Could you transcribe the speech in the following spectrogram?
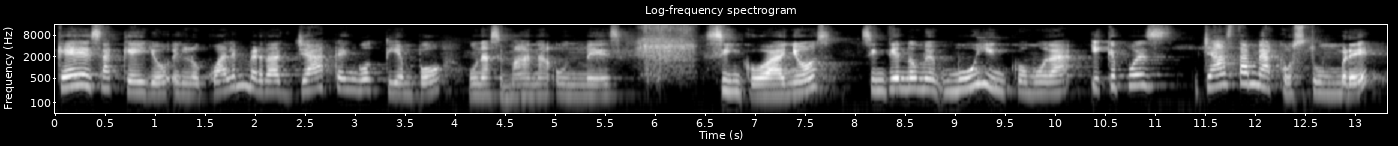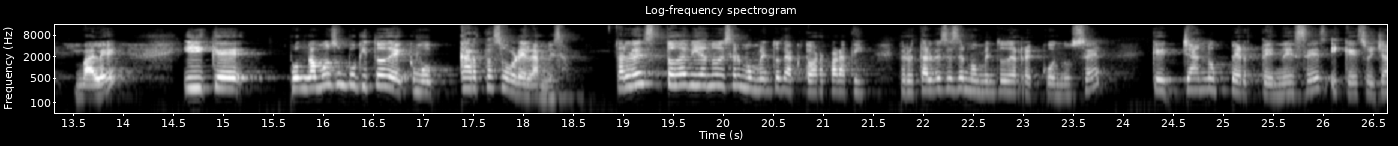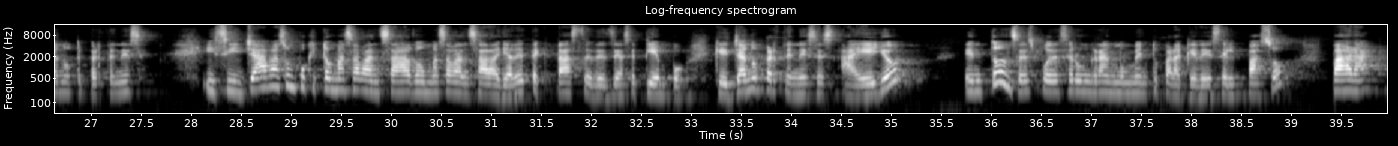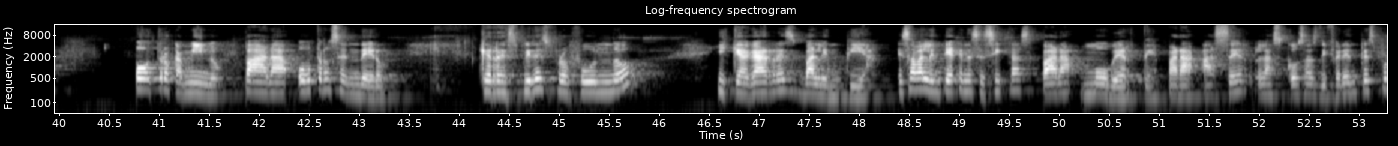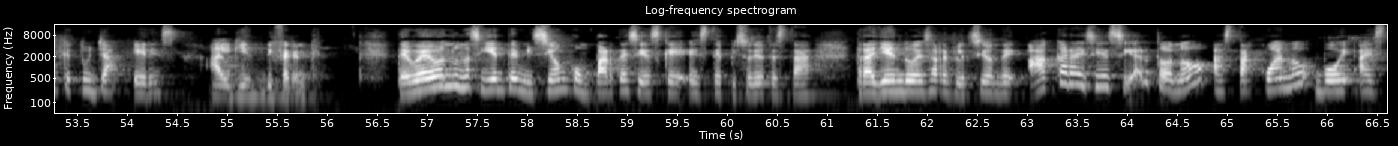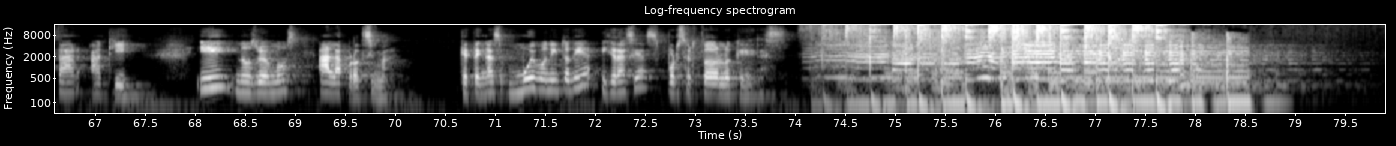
qué es aquello en lo cual en verdad ya tengo tiempo, una semana, un mes, cinco años, sintiéndome muy incómoda y que pues ya hasta me acostumbré, ¿vale? Y que pongamos un poquito de como carta sobre la mesa. Tal vez todavía no es el momento de actuar para ti, pero tal vez es el momento de reconocer que ya no perteneces y que eso ya no te pertenece. Y si ya vas un poquito más avanzado, más avanzada, ya detectaste desde hace tiempo que ya no perteneces a ello, entonces puede ser un gran momento para que des el paso para otro camino, para otro sendero, que respires profundo y que agarres valentía, esa valentía que necesitas para moverte, para hacer las cosas diferentes, porque tú ya eres alguien diferente. Te veo en una siguiente emisión, comparte si es que este episodio te está trayendo esa reflexión de, ah, caray, sí es cierto, ¿no? ¿Hasta cuándo voy a estar aquí? Y nos vemos a la próxima. Que tengas muy bonito día y gracias por ser todo lo que eres.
